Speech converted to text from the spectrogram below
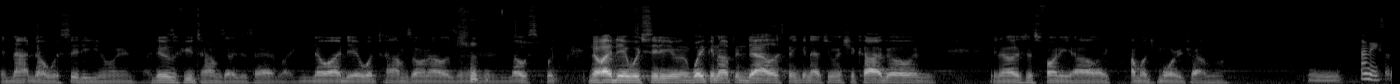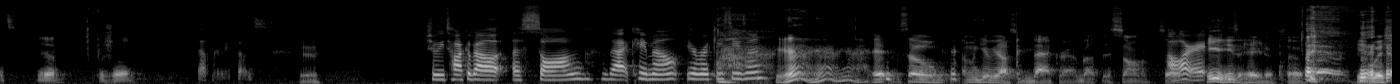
and not know what city you're in. Like there was a few times I just had like no idea what time zone I was in, and no no idea which city you're in. Waking up in Dallas thinking that you're in Chicago, and you know it's just funny how like how much more you're traveling. Mm-hmm. That makes sense. Yeah, for sure. Definitely makes sense. Yeah. Should we talk about a song that came out your rookie season? Yeah, yeah, yeah. It, so I'm gonna give y'all some background about this song. So All right. he, he's a hater, so he wish he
